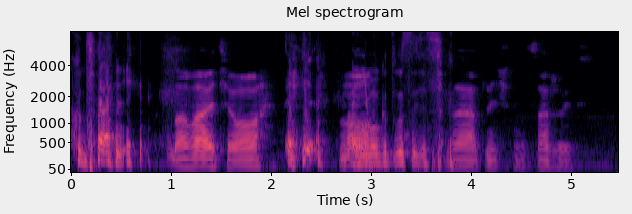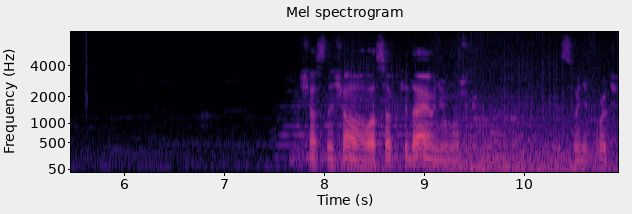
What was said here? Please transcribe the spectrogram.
Куда они? Давайте, о. Они Ну, могут высадиться. да, отлично, высаживайтесь. Сейчас сначала вас обкидаем немножко, если вы не против.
